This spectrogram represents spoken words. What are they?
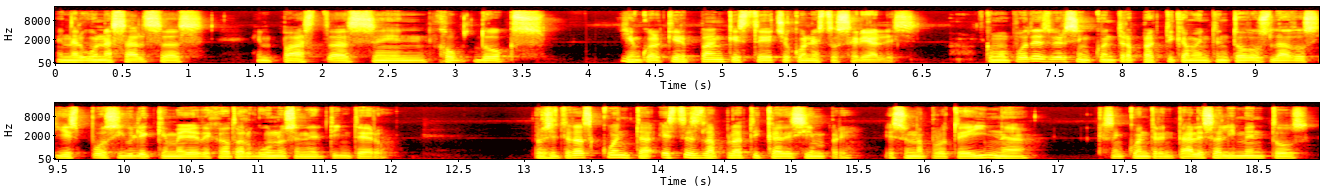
en algunas salsas, en pastas, en hot dogs y en cualquier pan que esté hecho con estos cereales. Como puedes ver se encuentra prácticamente en todos lados y es posible que me haya dejado algunos en el tintero. Pero si te das cuenta, esta es la plática de siempre. Es una proteína que se encuentra en tales alimentos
